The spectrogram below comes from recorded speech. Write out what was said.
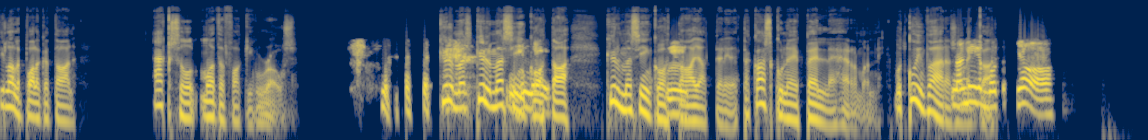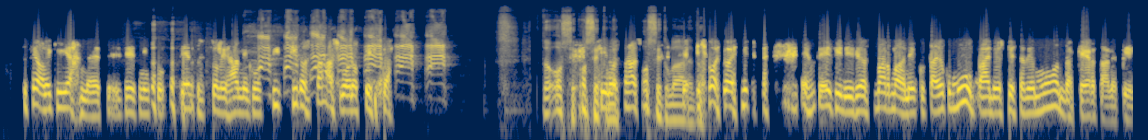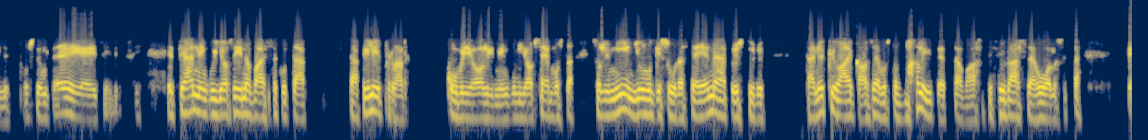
Tilalle palkataan Axel motherfucking Rose. Kyllä mä, kyllä mä siinä niin. kohtaa, kyllä mä siinä kohtaa mm. ajattelin, että kaskun ei pelle Hermanni. Mutta kuin väärä se No niin, olikaan? mutta joo. Se olikin jännä, että siis niin kuin, tietysti se oli ihan niin kuin, si- siinä olisi taas voinut pistää. Tuo Ossi, Ossi, olisi taas, Ossi tulee aina. joo, joo, ei mitään. Ei, mutta ei siinä, niin olisi varmaan, niin kuin, tai joku muu bändi olisi pistänyt jo monta kertaa ne pillit pussiin, mutta ei, ei siinä. Että sehän niin kuin jo siinä vaiheessa, kun tämä, tämä Philip Rad kuvio oli niin kuin jo semmoista, se oli niin julkisuudesta, ei enää pystynyt, tämä nykyaika on semmoista valitettavasti hyvässä ja huonossa, että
